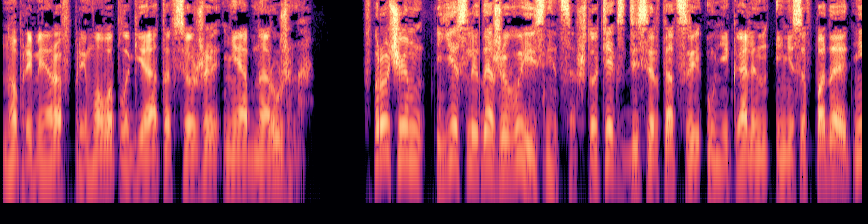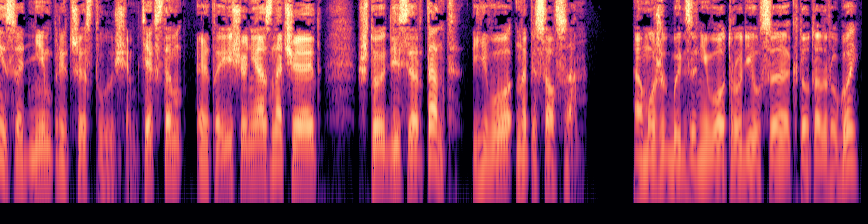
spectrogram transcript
Но примеров прямого плагиата все же не обнаружено. Впрочем, если даже выяснится, что текст диссертации уникален и не совпадает ни с одним предшествующим текстом, это еще не означает, что диссертант его написал сам. А может быть, за него трудился кто-то другой?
